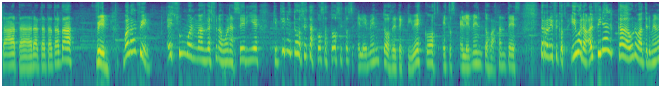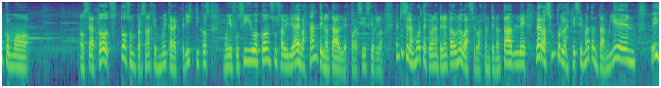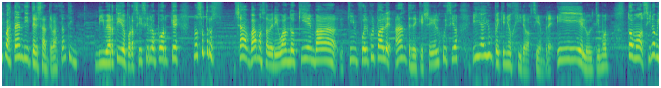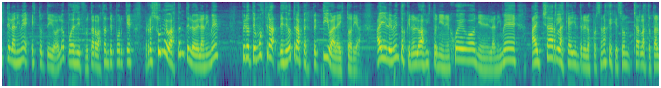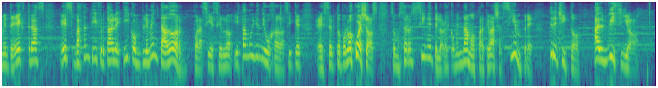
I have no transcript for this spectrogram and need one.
Ta ta ta ta ta ta. Fin. Bueno, en fin, es un buen manga, es una buena serie que tiene todas estas cosas, todos estos elementos detectivescos, estos elementos bastante terroríficos. Y bueno, al final cada uno va a terminar como o sea, todos, todos son personajes muy característicos, muy efusivos, con sus habilidades bastante notables, por así decirlo. Entonces las muertes que van a tener cada uno va a ser bastante notable. La razón por la que se matan también es bastante interesante, bastante divertido, por así decirlo, porque nosotros ya vamos averiguando quién va, quién fue el culpable antes de que llegue el juicio y hay un pequeño giro siempre. Y el último tomo, si no viste el anime, esto te lo puedes disfrutar bastante porque resume bastante lo del anime pero te muestra desde otra perspectiva la historia. Hay elementos que no lo has visto ni en el juego, ni en el anime, hay charlas que hay entre los personajes que son charlas totalmente extras, es bastante disfrutable y complementador, por así decirlo, y está muy bien dibujado, así que, excepto por los cuellos, somos R Cine, te lo recomendamos para que vayas siempre derechito al vicio.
